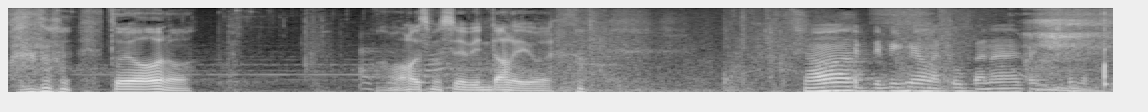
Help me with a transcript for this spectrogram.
To jo, no. No ale jsme si je vyndali, jo. No, tak kdybych měl nakoupené, tak to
